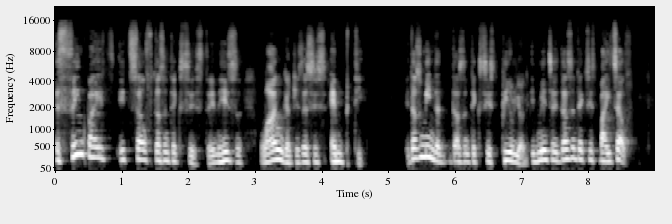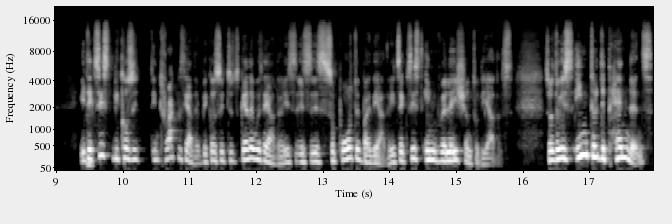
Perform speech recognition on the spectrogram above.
a thing by it, itself doesn't exist. In his language, he says it's empty. It doesn't mean that it doesn't exist, period. It means it doesn't exist by itself. It exists because it interacts with the other, because it's together with the other, it's, it's, it's, supported by the other, it exists in relation to the others. So there is interdependence.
